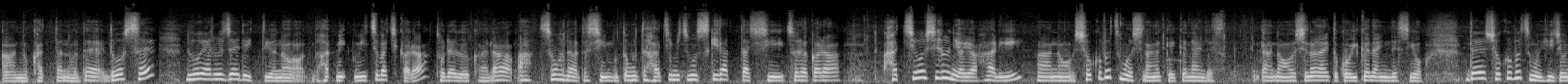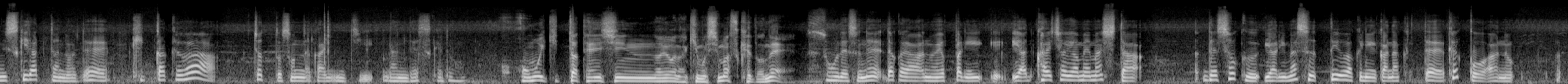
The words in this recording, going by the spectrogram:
あの買ったのでどうせロイヤルゼリーっていうのはミツバチから取れるからあそうだ私もともと蜂蜜も好きだったしそれから蜂を知るにはやはりあの植物も知らなきゃいけないんですあの知らないとこういけないんですよで植物も非常に好きだったのできっかけはちょっとそんな感じなんですけど。思い切った転身のような気もしますけどね。そうですね。だからあのやっぱりや会社を辞めました。で即やりますっていうわけにいかなくて結構あの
